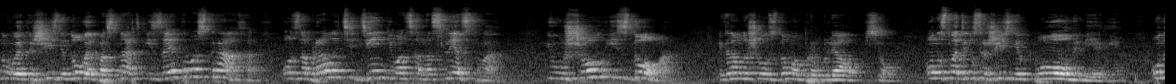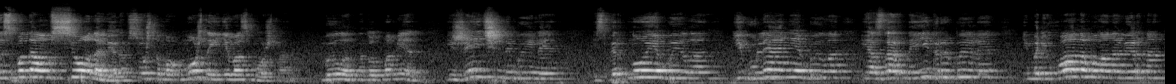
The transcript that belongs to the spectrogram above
ну, в этой жизни новое познать. Из-за этого страха он забрал эти деньги у отца, наследство, и ушел из дома. И когда он ушел из дома, он прогулял все. Он насладился жизнью в полной мере. Он испытал все, наверное, все, что можно и невозможно было на тот момент. И женщины были, и спиртное было, и гуляние было, и азартные игры были, и марихуана была, наверное,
